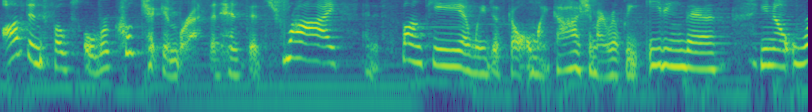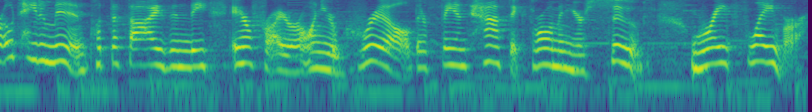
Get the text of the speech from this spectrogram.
Often folks overcook chicken breast and hence it's dry and it's funky and we just go, oh my gosh, am I really eating this? You know, rotate them in, put the thighs in the air fryer on your grill. They're fantastic. Throw them in your soups. Great flavor.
